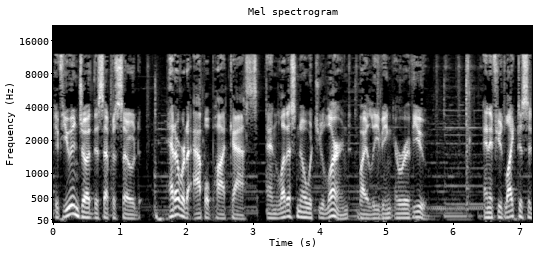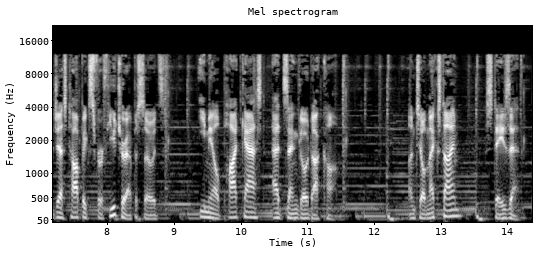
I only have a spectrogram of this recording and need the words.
If you enjoyed this episode, head over to Apple Podcasts and let us know what you learned by leaving a review. And if you'd like to suggest topics for future episodes, email podcast at zengo.com. Until next time, stay zen.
